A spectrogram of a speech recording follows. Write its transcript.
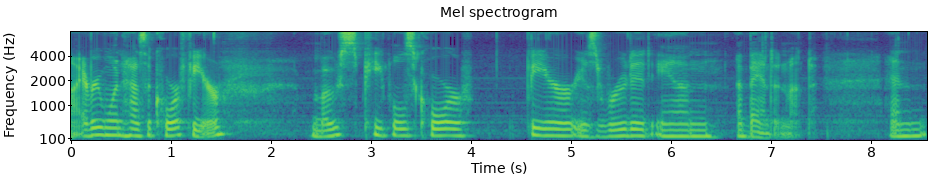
Now, everyone has a core fear. Most people's core fear is rooted in abandonment. And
